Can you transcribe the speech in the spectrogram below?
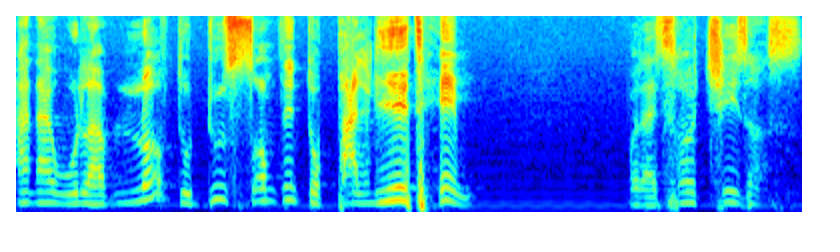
And I would have loved to do something to palliate him. But I saw Jesus.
